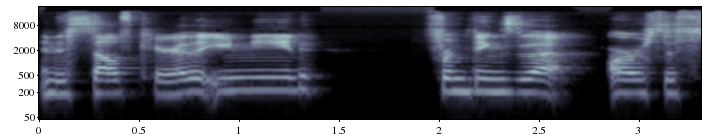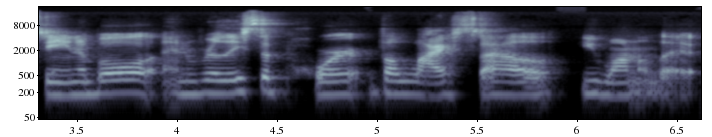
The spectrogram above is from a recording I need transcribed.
and the self care that you need from things that are sustainable and really support the lifestyle you want to live.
